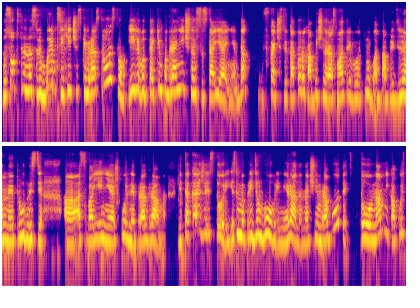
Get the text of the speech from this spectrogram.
Но, собственно, с любым психическим расстройством или вот таким пограничным состоянием, да, в качестве которых обычно рассматривают ну, определенные трудности а, освоения школьной программы. Ведь такая же история. Если мы придем вовремя и рано начнем работать, то нам никакой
